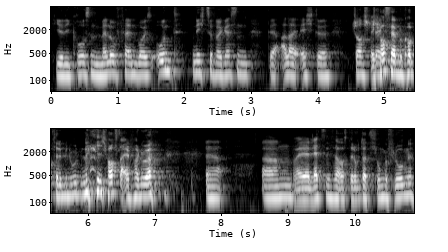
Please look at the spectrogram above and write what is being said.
Hier die großen Mellow-Fanboys und nicht zu vergessen, der allerechte Josh Jackson. Ich hoffe, er bekommt seine Minuten. Ich hoffe es einfach nur. Ja. Ähm, Weil er letztens ist er aus der Rotation geflogen.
